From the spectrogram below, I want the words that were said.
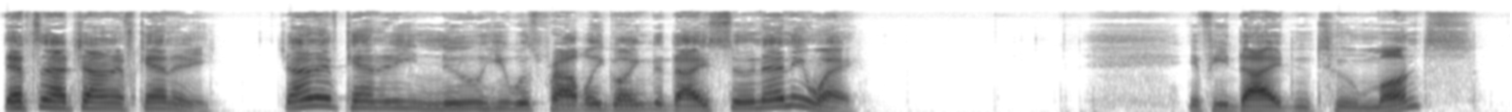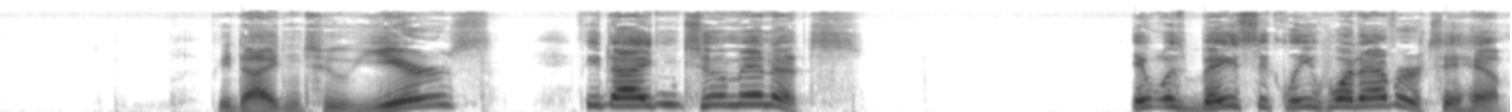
that's not John F. Kennedy. John F. Kennedy knew he was probably going to die soon anyway. If he died in two months, if he died in two years, if he died in two minutes, it was basically whatever to him.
